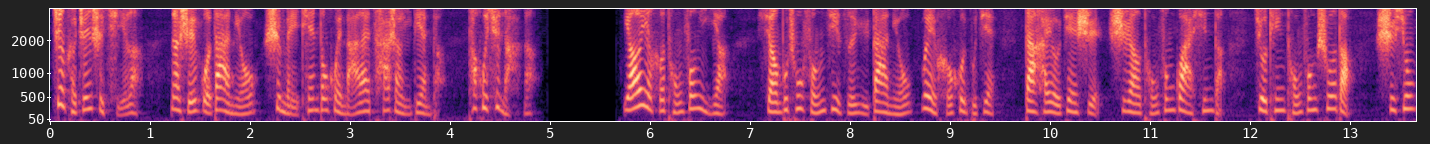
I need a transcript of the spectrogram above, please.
这可真是奇了，那水果大牛是每天都会拿来擦上一遍的，他会去哪呢？”尧也和童风一样，想不出冯继子与大牛为何会不见，但还有件事是让童风挂心的。就听童风说道：“师兄，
